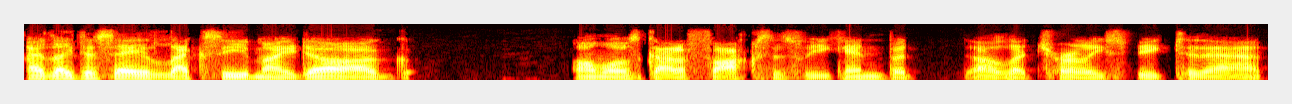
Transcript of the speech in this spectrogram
I'd like to say Lexi, my dog, almost got a fox this weekend, but I'll let Charlie speak to that.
